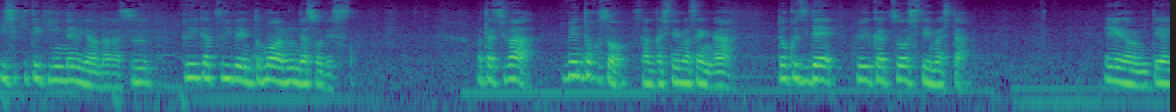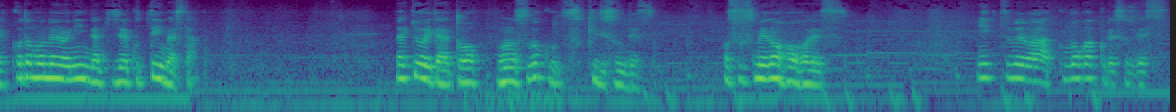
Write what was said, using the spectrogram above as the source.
意識的に涙を流す類活イベントもあるんだそうです。私はイベントこそ参加していませんが独自で類活をしていました。映画を見て子供のように泣きじゃくっていました。泣き終えた後ものすごくすっきりするんです。おすすめの方法です。3つ目は雲隠れするです。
